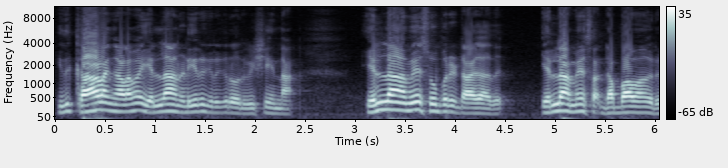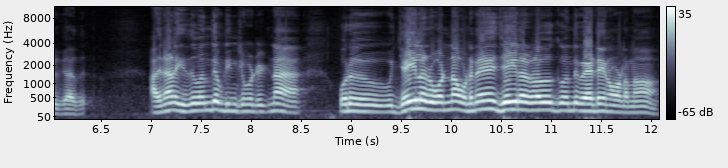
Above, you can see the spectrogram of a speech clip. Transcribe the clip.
இது காலங்காலமாக எல்லா நடிகரும் இருக்கிற ஒரு விஷயந்தான் எல்லாமே சூப்பர் ஹிட் ஆகாது. எல்லாமே ச- டப்பாவாகவும் இருக்காது. அதனால் இது வந்து அப்படின்னு சொல்லிட்டுனா ஒரு ஜெயிலர் ஓடினா உடனே ஜெயிலர் அளவுக்கு வந்து வேட்டையன் ஓடணும்.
